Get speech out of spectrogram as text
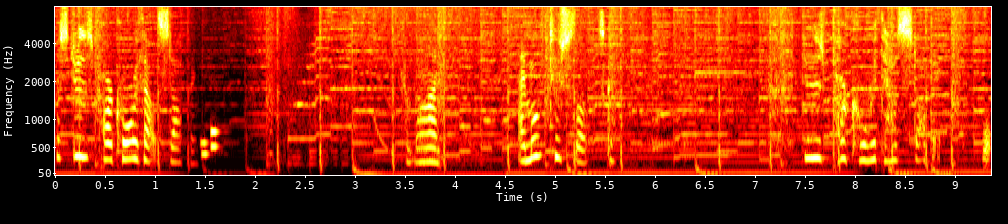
Let's do this parkour without stopping. Come on. I moved too slow. Let's go. Do this parkour without stopping. Whoa.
